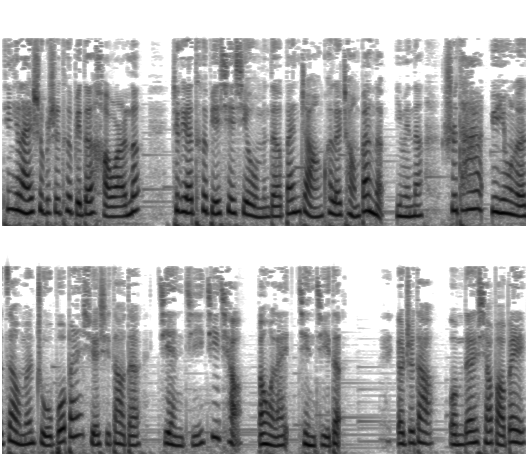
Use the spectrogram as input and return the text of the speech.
听起来是不是特别的好玩呢？这个要特别谢谢我们的班长快乐常伴了，因为呢是他运用了在我们主播班学习到的剪辑技巧，帮我来剪辑的。要知道我们的小宝贝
